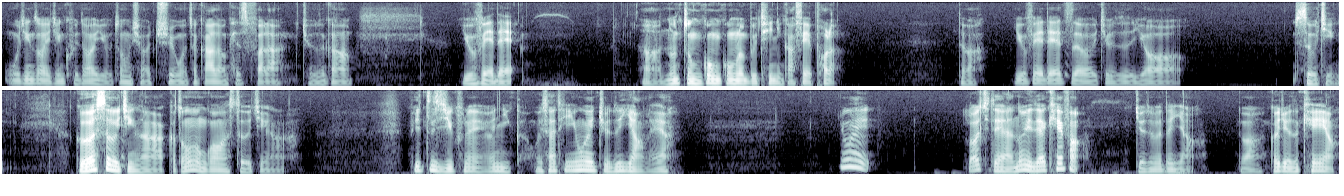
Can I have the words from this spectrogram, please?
我今朝已经看到有种小区或者街道开始发了，就是讲。有反弹啊！侬总共攻了半天，人家反扑了，对伐？有反弹之后，就是要收紧。搿个收紧啊，搿种辰光个收紧啊，比之前可能还要严格。为啥体？因为就是养了呀。因为老简单啊，侬现在开放，就是会得养，对伐？搿就是开养。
